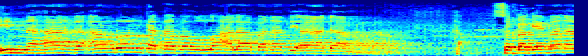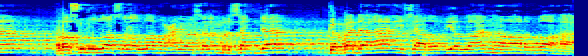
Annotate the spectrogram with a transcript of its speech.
inna hadha amrun katabahu Allah ala banati Adam sebagaimana Rasulullah Shallallahu Alaihi Wasallam bersabda kepada Aisyah radhiyallahu anha warḍaha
